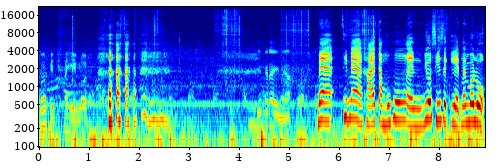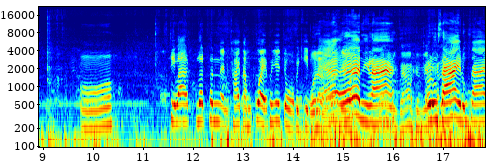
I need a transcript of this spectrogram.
เมื่อปิดพระเอกรถกินก็ได้เนี่ยแม่ที่แม่ขายตำบักหุ่งไอ้อยูซีสะเกตแมันบ่ลูกอ๋อ ที่ว่ารถเพิ่นนั่นขายตำกล้วยเพิ่นยายโจไปกินแหนะเออนี่ล่ะลูกสาวเออลูกชายลูกชาย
